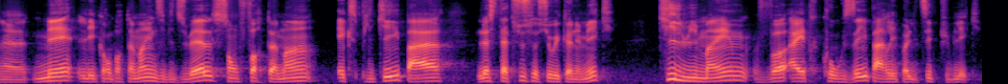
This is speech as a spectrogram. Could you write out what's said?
euh, mais les comportements individuels sont fortement expliqués par le statut socio-économique qui lui-même va être causé par les politiques publiques.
